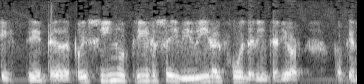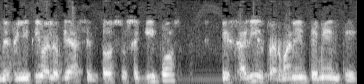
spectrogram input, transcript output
este, pero después sí nutrirse y vivir el fútbol del interior, porque en definitiva lo que hacen todos esos equipos es salir permanentemente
